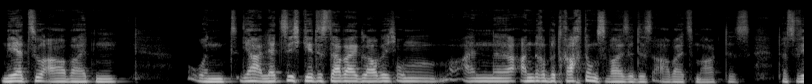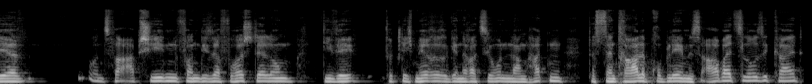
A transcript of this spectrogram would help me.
mehr zu arbeiten? Und ja, letztlich geht es dabei, glaube ich, um eine andere Betrachtungsweise des Arbeitsmarktes, dass wir uns verabschieden von dieser Vorstellung, die wir wirklich mehrere Generationen lang hatten. Das zentrale Problem ist Arbeitslosigkeit.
